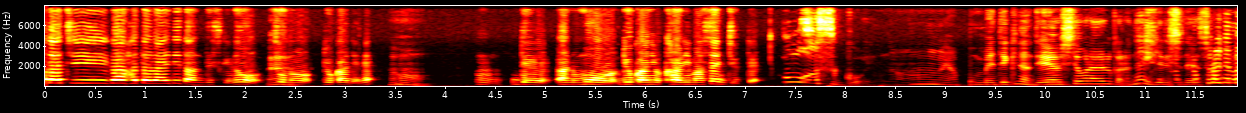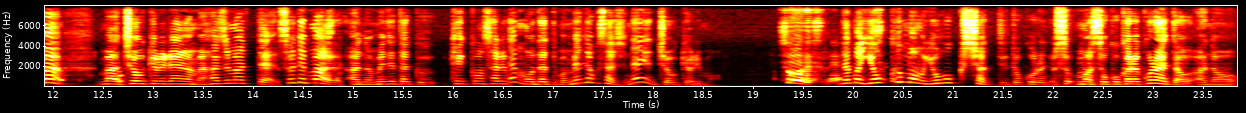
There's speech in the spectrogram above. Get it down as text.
達が働いてたんですけどええその旅館でね、ーうん。ううん、であのもう旅館には帰りませんって言って。わすごいな運命的な出会いをしておられるからねイギリスで。それでまあ まあ長距離恋愛も始まってそれでまああのめでたく結婚されてもうだってもうめんどくさいしね長距離も。そうですね。でまあよくもヨークシャっていうところにそ,、まあ、そこから来られたあの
